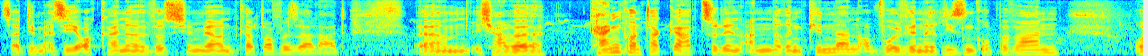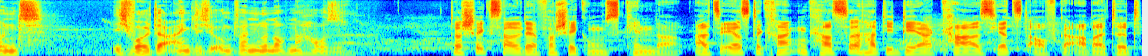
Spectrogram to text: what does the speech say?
seitdem esse ich auch keine Würstchen mehr und Kartoffelsalat. Ähm, ich habe keinen Kontakt gehabt zu den anderen Kindern, obwohl wir eine Riesengruppe waren und ich wollte eigentlich irgendwann nur noch nach Hause. Das Schicksal der Verschickungskinder. Als erste Krankenkasse hat die DRK es jetzt aufgearbeitet.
